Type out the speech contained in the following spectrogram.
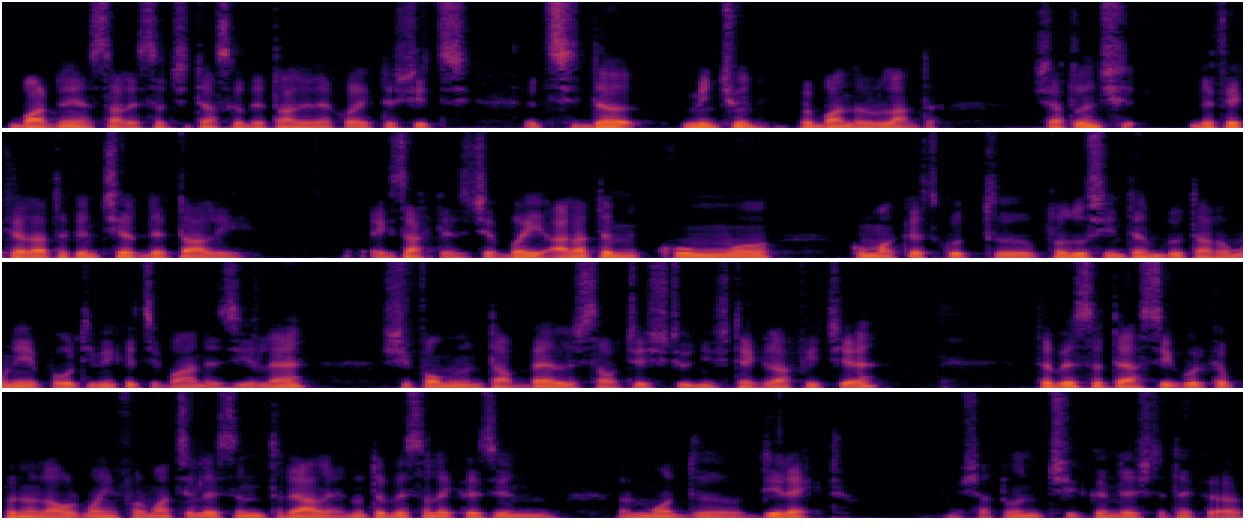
bar nu e în stare să citească detaliile corecte și îți, îți dă minciuni pe bandă rulantă. Și atunci, de fiecare dată când cer detalii exacte, zice, băi, arată-mi cum, cum a crescut produsul intern brut al României pe ultimii câțiva ani de zile și fă un tabel sau ce știu, niște grafice, trebuie să te asiguri că până la urmă informațiile sunt reale, nu trebuie să le crezi în, în mod direct. Și atunci gândește-te că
